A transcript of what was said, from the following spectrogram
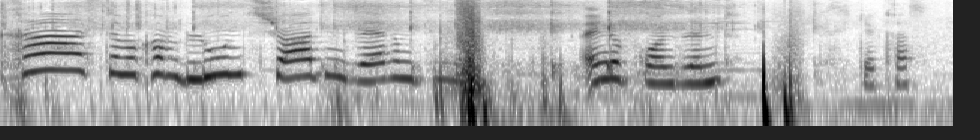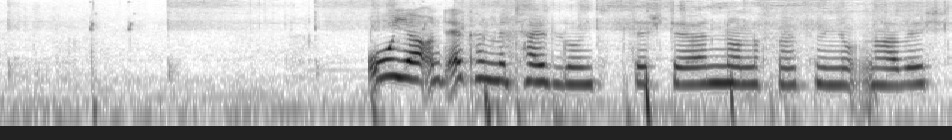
Krass, da bekommen Bloons Schaden, während sie eingefroren sind ja krass. Oh ja, und er kann Metallblumen zerstören. Nur noch 5 Minuten habe ich.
